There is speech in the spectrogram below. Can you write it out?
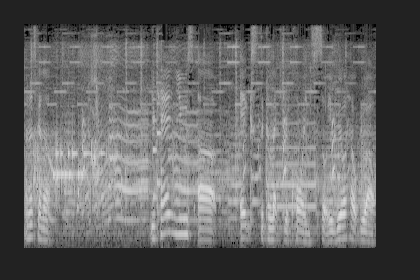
I'm just gonna... You can use uh, eggs to collect your coins, so it will help you out.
